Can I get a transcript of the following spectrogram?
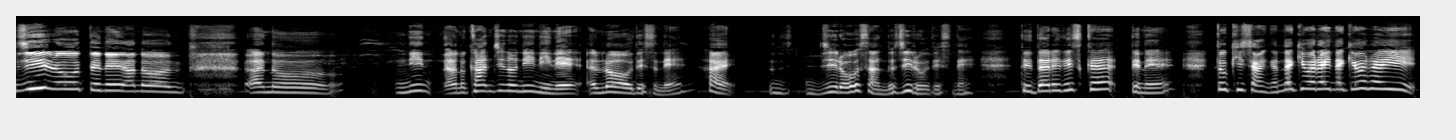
てジローってね、あの、あの、に、あの、漢字の2にね、ローですね。はい。ジローさんのジローですね。で、誰ですか？ってね、トキさんが泣き笑い泣き笑い、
